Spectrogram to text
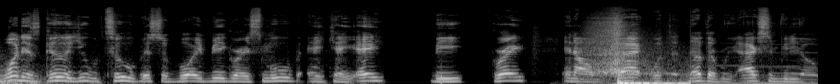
What is good, YouTube? It's your boy B Gray Smooth, aka B Gray, and I'm back with another reaction video.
